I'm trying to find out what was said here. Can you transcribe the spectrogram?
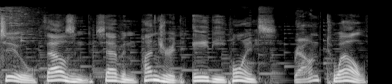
Two thousand seven hundred eighty points. Round twelve.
